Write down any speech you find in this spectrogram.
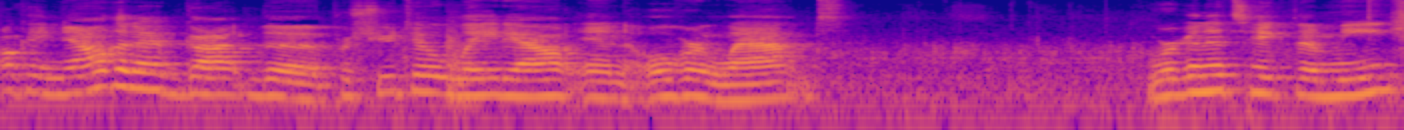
Okay, now that I've got the prosciutto laid out and overlapped, we're gonna take the meat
